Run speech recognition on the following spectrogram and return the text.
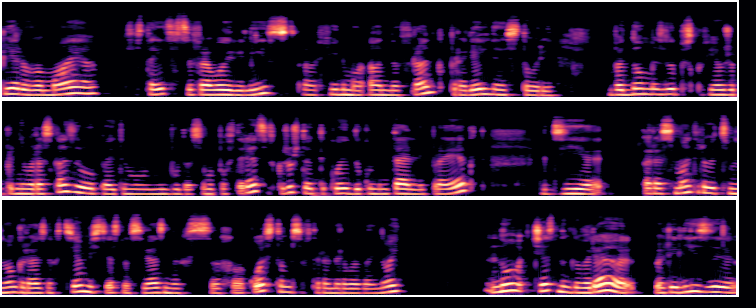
1 мая состоится цифровой релиз э, фильма Анна Франк «Параллельные истории». В одном из выпусков я уже про него рассказывала, поэтому не буду особо повторяться. Скажу, что это такой документальный проект, где рассматривается много разных тем, естественно, связанных с Холокостом, со Второй мировой войной. Но, честно говоря, релизы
